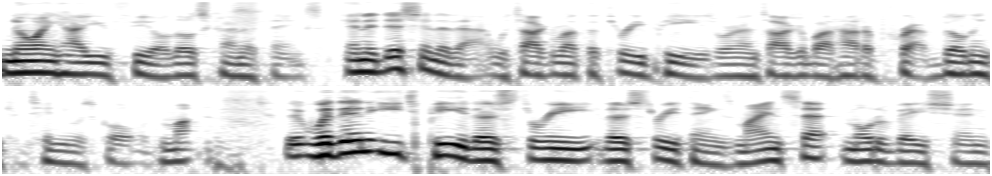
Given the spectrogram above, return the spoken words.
knowing how you feel, those kind of things. In addition to that, we talked about the three P's. We're going to talk about how to prep, building continuous goals. Mi- within each P, there's three there's three things: mindset, motivation,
